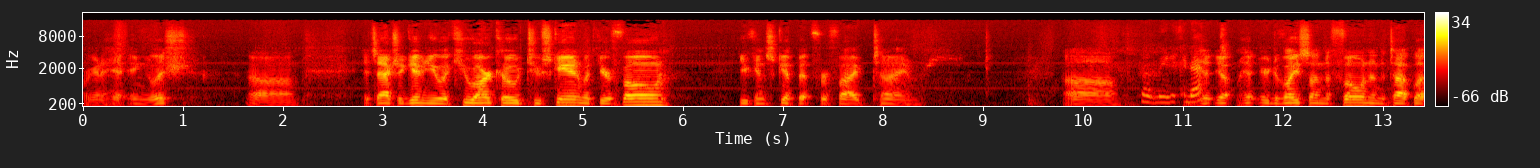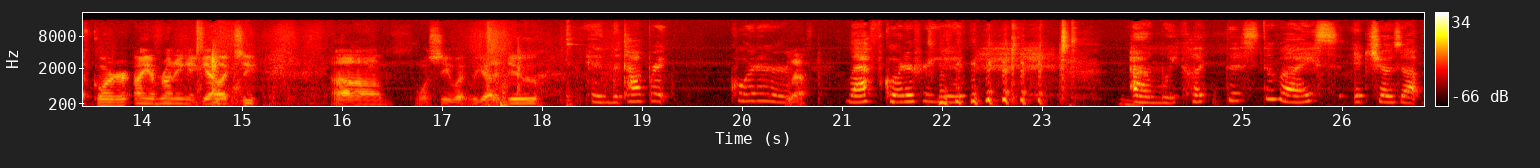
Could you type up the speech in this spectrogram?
We're going to hit English. Um, it's actually giving you a QR code to scan with your phone. You can skip it for five times. Um, Want me to connect? hit, yep, hit your device on the phone in the top left corner. I am running a Galaxy. Um, we'll see what we got to do. In the top right corner Left. left corner for you. um, we click this device. It shows up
